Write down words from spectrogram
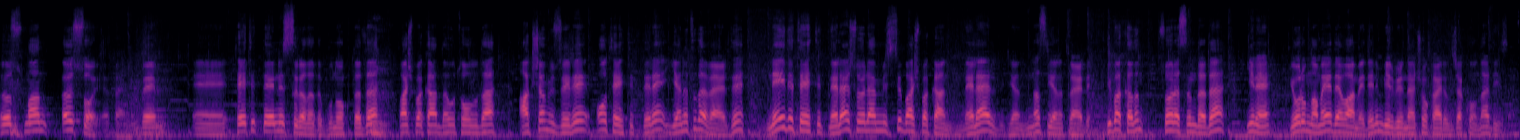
Osman Özsoy efendim ve e, tehditlerini sıraladı bu noktada. Başbakan Davutoğlu da akşam üzeri o tehditlere yanıtı da verdi. Neydi tehdit, neler söylenmişti, başbakan neler, nasıl yanıt verdi? Bir bakalım sonrasında da yine yorumlamaya devam edelim. Birbirinden çok ayrılacak konular değil zaten.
